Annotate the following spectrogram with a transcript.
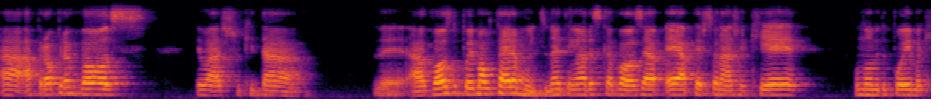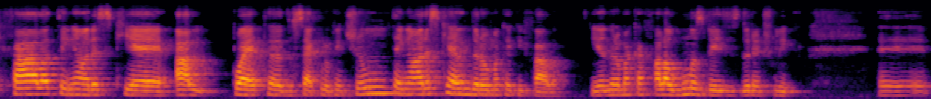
A, a própria voz, eu acho que dá... É, a voz do poema altera muito, né? Tem horas que a voz é, é a personagem que é o nome do poema que fala, tem horas que é a poeta do século XXI, tem horas que é Andrômaca que fala. E Andrômaca fala algumas vezes durante o livro. É,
